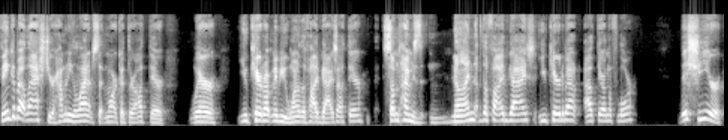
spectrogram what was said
Think about last year, how many lineups that Mark could throw out there where you cared about maybe one of the five guys out there, sometimes none of the five guys you cared about out there on the floor. This year,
